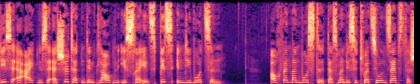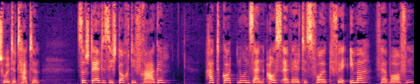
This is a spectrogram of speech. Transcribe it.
Diese Ereignisse erschütterten den Glauben Israels bis in die Wurzeln. Auch wenn man wusste, dass man die Situation selbst verschuldet hatte, so stellte sich doch die Frage, hat Gott nun sein auserwähltes Volk für immer verworfen?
